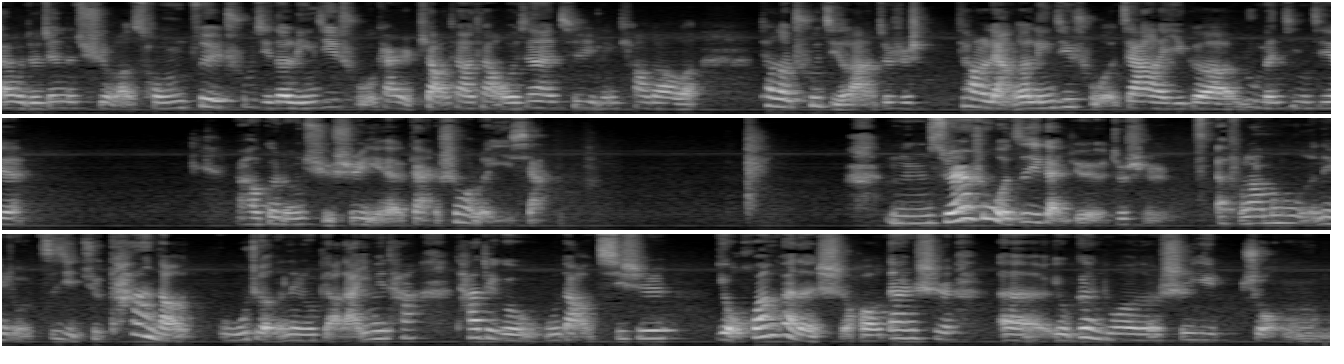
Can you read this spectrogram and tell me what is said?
哎，我就真的去了，从最初级的零基础开始跳跳跳。我现在其实已经跳到了，跳到初级了，就是跳了两个零基础，加了一个入门进阶，然后各种曲式也感受了一下。嗯，虽然说我自己感觉就是，哎，弗拉门戈舞的那种自己去看到舞者的那种表达，因为他他这个舞蹈其实有欢快的时候，但是呃，有更多的是一种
